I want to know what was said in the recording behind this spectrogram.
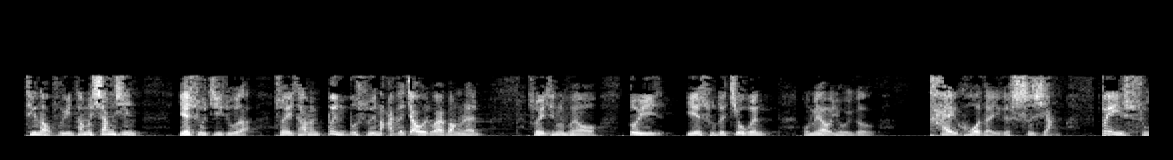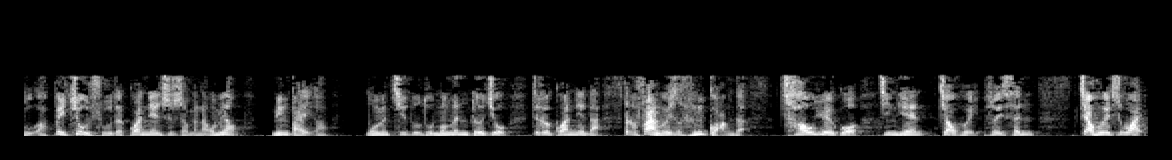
听到福音，他们相信耶稣基督的，所以他们并不属于哪个教会的外邦人。所以，听众朋友，对于耶稣的救恩，我们要有一个开阔的一个思想。被赎啊，被救赎的观念是什么呢？我们要明白啊，我们基督徒蒙恩得救这个观念呢，这个范围是很广的，超越过今天教会。所以，神教会之外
